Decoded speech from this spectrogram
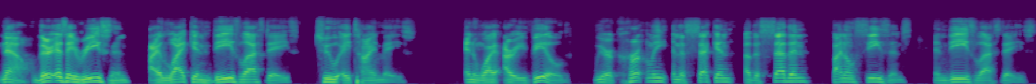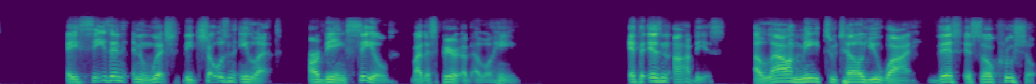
Now, there is a reason I liken these last days to a time maze, and why I revealed we are currently in the second of the seven final seasons in these last days. A season in which the chosen elect are being sealed by the Spirit of Elohim. If it isn't obvious, allow me to tell you why this is so crucial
